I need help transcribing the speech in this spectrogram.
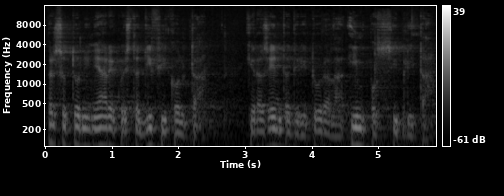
Per sottolineare questa difficoltà che rasenta addirittura la impossibilità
